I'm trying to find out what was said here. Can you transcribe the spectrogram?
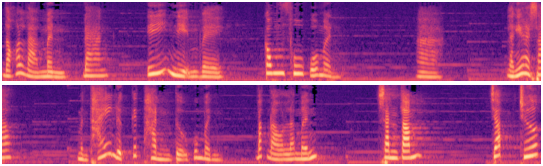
Đó là mình đang ý niệm về công phu của mình. À là nghĩa là sao? Mình thấy được cái thành tựu của mình bắt đầu là mình sanh tâm chấp trước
